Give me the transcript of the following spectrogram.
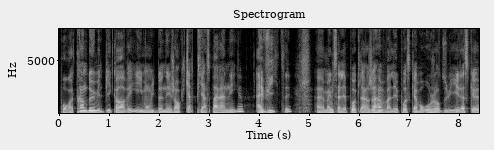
pour 32 000 pieds carrés, ils vont lui donner genre 4 piastres par année à vie. Euh, même si à l'époque, l'argent ne valait pas ce qu'il vaut aujourd'hui, il reste que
